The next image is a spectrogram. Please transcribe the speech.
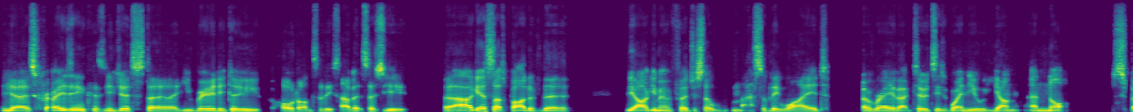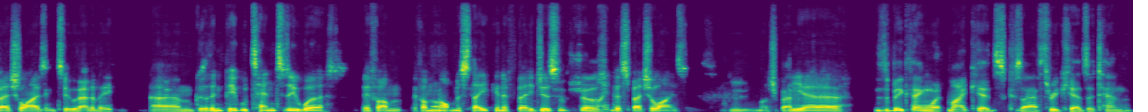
Yeah, it's crazy because you just uh, you really do hold on to these habits as you. uh, I guess that's part of the the argument for just a massively wide array of activities when you were young and not specializing too early. Um, because I think people tend to do worse if I'm if I'm not mistaken if they just hyper specialize. do hmm, much better. Yeah, It's a big thing with my kids because I have three kids, a 10,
